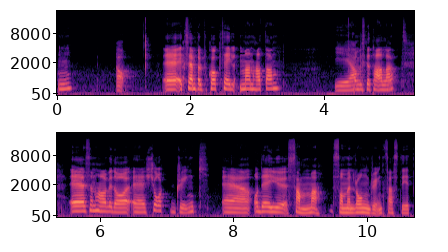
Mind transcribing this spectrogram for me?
Mm. Ja. Eh, exempel på cocktail, Manhattan, Ja. om vi ska ta alla. Eh, sen har vi då eh, short drink, eh, och det är ju samma som en long drink fast i ett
